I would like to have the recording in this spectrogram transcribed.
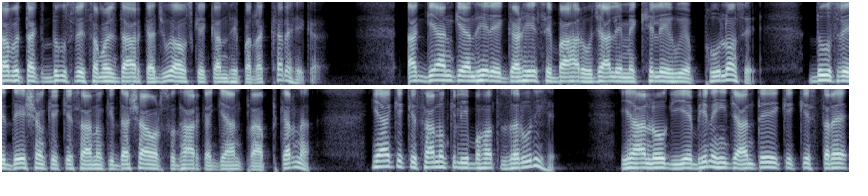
तब तक दूसरे समझदार का जुआ उसके कंधे पर रखा रहेगा। अज्ञान के अंधेरे गढ़े से बाहर उजाले में खिले हुए फूलों से दूसरे देशों के किसानों की दशा और सुधार का ज्ञान प्राप्त करना यहाँ के किसानों के लिए बहुत ज़रूरी है। यहाँ लोग ये भी नहीं जानते कि किस तरह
